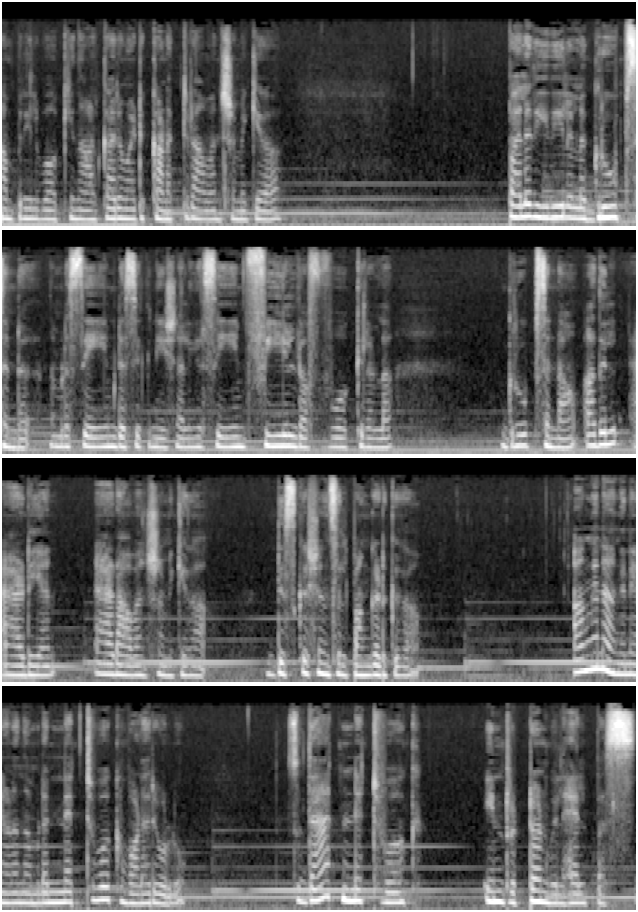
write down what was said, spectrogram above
കമ്പനിയിൽ വർക്ക് ചെയ്യുന്ന ആൾക്കാരുമായിട്ട് കണക്റ്റഡ് ആവാൻ ശ്രമിക്കുക. പല രീതിയിലുള്ള ഗ്രൂപ്പ്സ് ഉണ്ട്. നമ്മുടെ സെയിം ഡെസിഗ്നേഷൻ അല്ലെങ്കിൽ സെയിം ഫീൽഡ് ഓഫ് വർക്കിലുള്ള ഗ്രൂപ്പ്സ് ഉണ്ടാവും. അതിൽ ആഡ് ചെയ്യാൻ ആഡ് ആവാൻ ശ്രമിക്കുക. ഡിസ്കഷൻസിൽ പങ്കെടുക്കുക. അങ്ങനെ അങ്ങനെയാണ് നമ്മുടെ നെറ്റ്വർക്ക് വളരുള്ളൂ. So that network in return will help us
